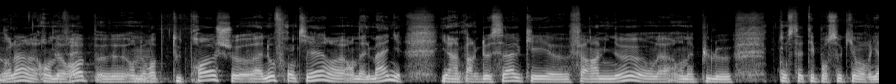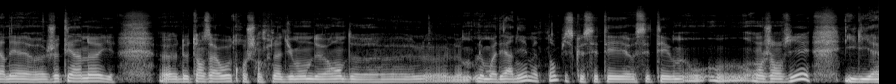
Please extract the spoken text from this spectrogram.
voilà, en Europe, en mm. Europe toute proche, à nos frontières, en Allemagne, il y a un parc de salles qui est faramineux. On a, on a pu le constater pour ceux qui ont regardé jeter un œil euh, de temps à autre au championnat du monde de hand euh, le, mois dernier maintenant, puisque c'était c'était en janvier. Il y a,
